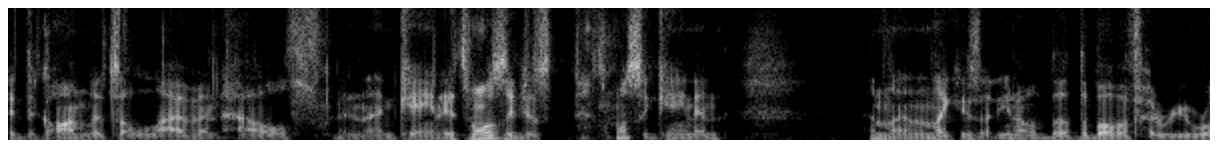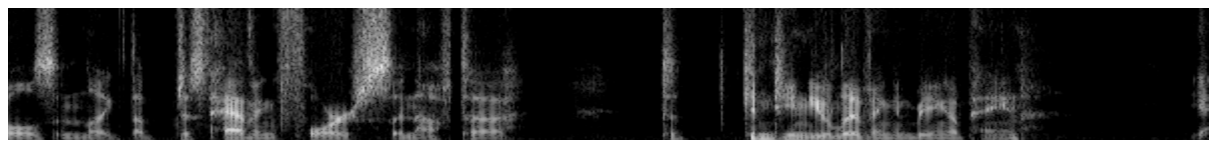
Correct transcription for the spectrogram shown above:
like the gauntlet's eleven health, and then Kane. It's mostly just it's mostly Kanan, and then like you said, you know the the Boba Fett rerolls and like the just having force enough to to continue living and being a pain. Yeah.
